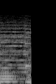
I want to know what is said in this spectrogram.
Música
